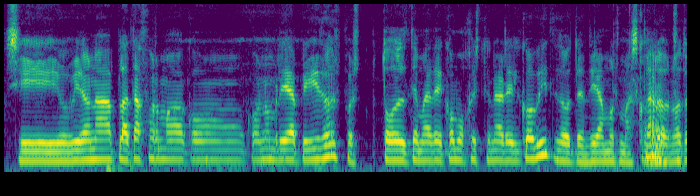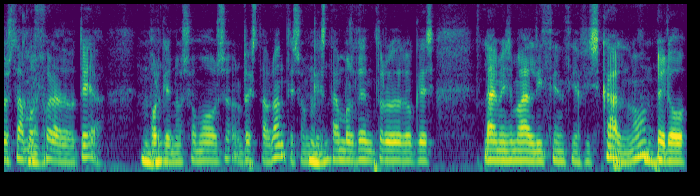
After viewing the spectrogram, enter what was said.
si hubiera una plataforma con, con nombre y apellidos, pues todo el tema de cómo gestionar el COVID lo tendríamos más claro. Nosotros estamos claro. fuera de OTEA, porque no somos restaurantes, aunque estamos dentro de lo que es la misma licencia fiscal, ¿no? Pero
